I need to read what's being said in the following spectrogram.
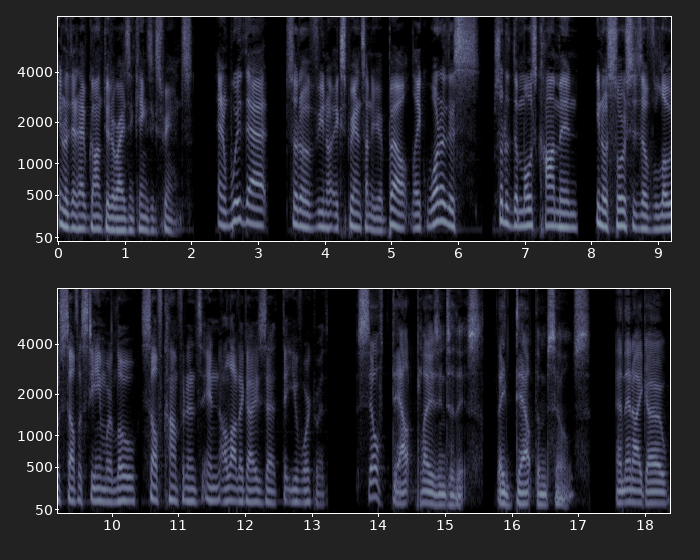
you know, that have gone through the Rising Kings experience. And with that sort of, you know, experience under your belt, like what are the sort of the most common, you know, sources of low self-esteem or low self-confidence in a lot of guys that that you've worked with? Self doubt plays into this. They doubt themselves. And then I go,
